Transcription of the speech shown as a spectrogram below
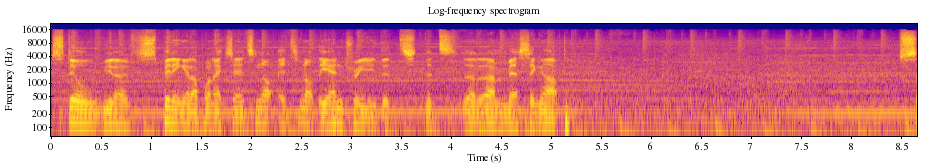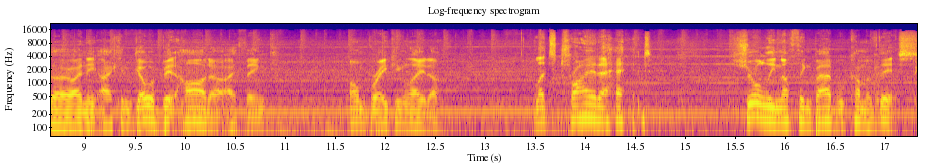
still, you know, spinning it up on exit. It's not it's not the entry that's that's that I'm messing up. So I need I can go a bit harder, I think, on braking later. Let's try it ahead. Surely nothing bad will come of this.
